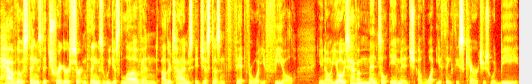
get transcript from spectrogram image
have those things that trigger certain things that we just love, and other times it just doesn't fit for what you feel. You know, you always have a mental image of what you think these characters would be,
